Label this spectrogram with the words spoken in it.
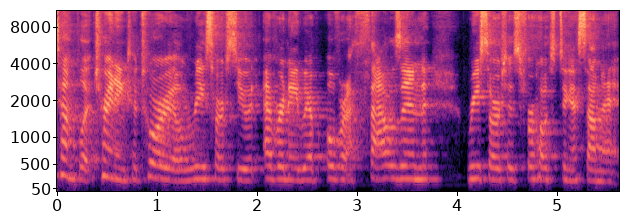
template, training, tutorial, resource you would ever need. We have over a thousand resources for hosting a summit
